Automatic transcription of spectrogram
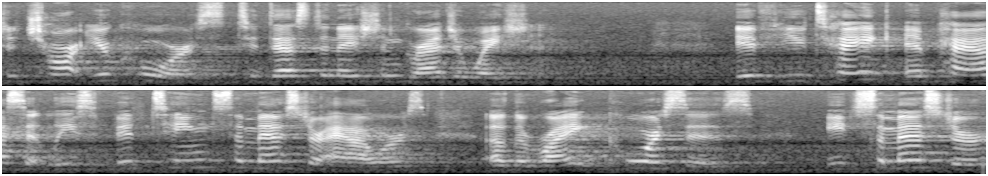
to chart your course to destination graduation. If you take and pass at least 15 semester hours of the right courses each semester,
